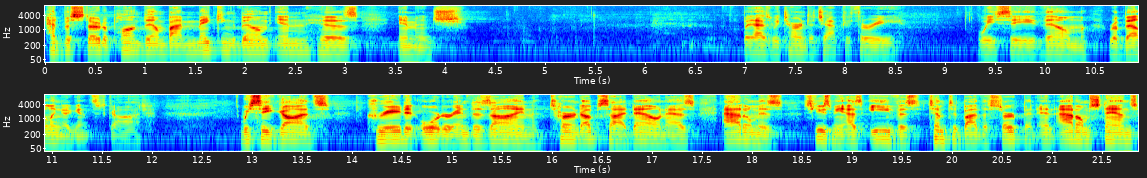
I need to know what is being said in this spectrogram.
had bestowed upon them by making them in his image. But as we turn to chapter 3, we see them rebelling against God. We see God's created order and design turned upside down as Adam is, excuse me, as Eve is tempted by the serpent and Adam stands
